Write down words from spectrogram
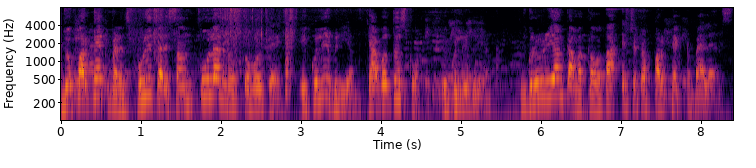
जो परफेक्ट बैलेंस पूरी तरह संतुलन में उसको बोलते हैं इक्विलिब्रियम क्या बोलते हैं उसको? इक्विलिब्रियम इक्विलिब्रियम का मतलब होता है state of perfect balance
